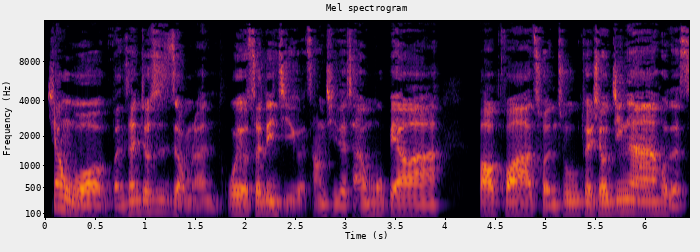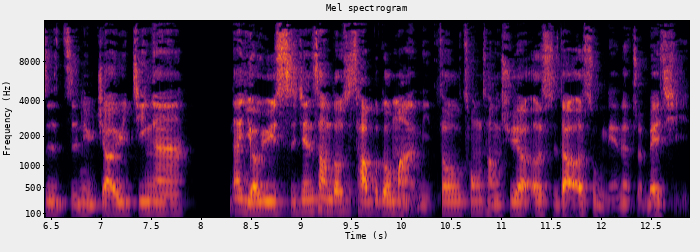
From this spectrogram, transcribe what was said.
像我本身就是这种人，我有设定几个长期的财务目标啊，包括存出退休金啊，或者是子女教育金啊。那由于时间上都是差不多嘛，你都通常需要二十到二十五年的准备期，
